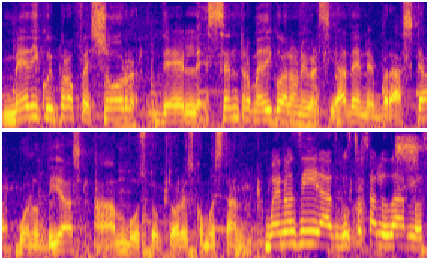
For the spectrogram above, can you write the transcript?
médico y profesor del Centro Médico de la Universidad de Nebraska. Buenos días a ambos doctores, ¿cómo están? Buenos días, gusto saludarlos.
